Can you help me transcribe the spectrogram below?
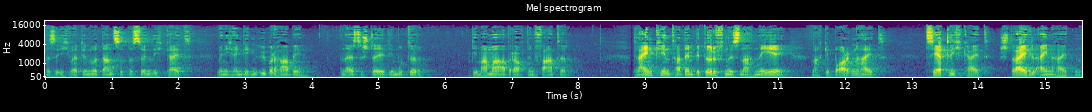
Also ich werde nur dann zur Persönlichkeit, wenn ich ein Gegenüber habe. An erster Stelle die Mutter, die Mama, aber auch den Vater. Kleinkind hat ein Bedürfnis nach Nähe, nach Geborgenheit, Zärtlichkeit, Streicheleinheiten.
